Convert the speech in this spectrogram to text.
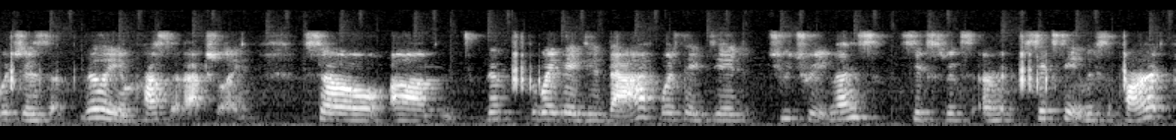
which is really impressive, actually. So um, the, the way they did that was they did two treatments, six weeks or six to eight weeks apart.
